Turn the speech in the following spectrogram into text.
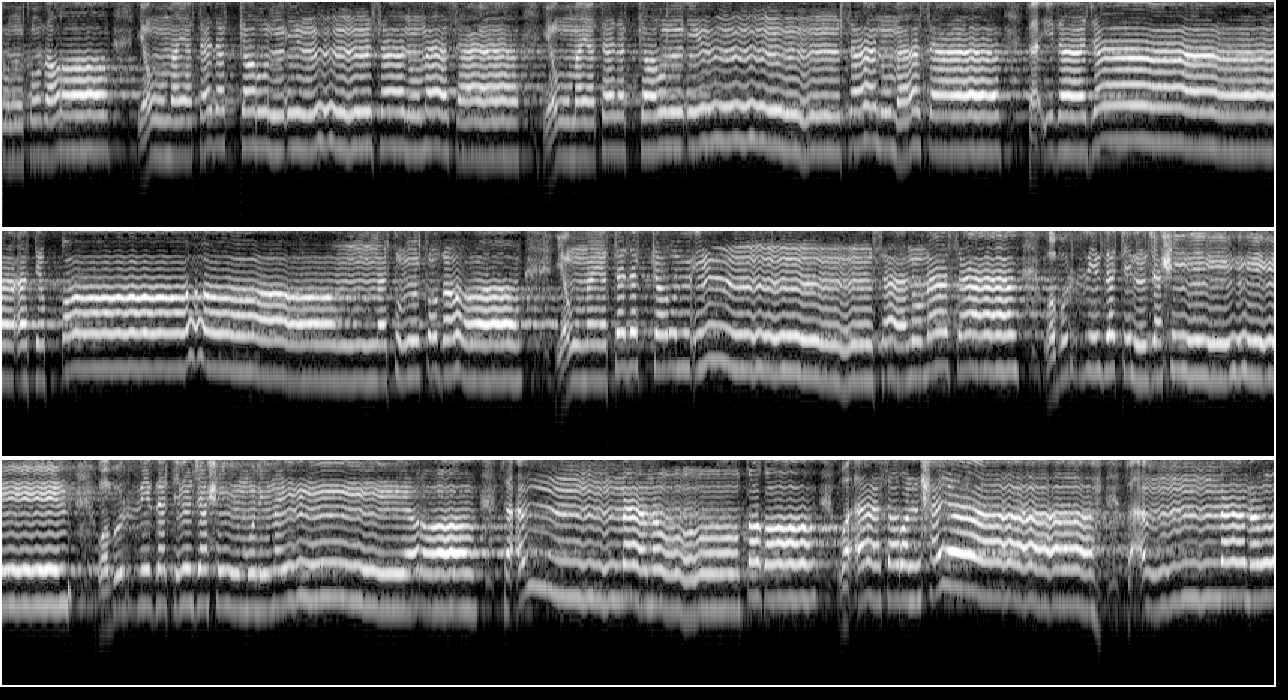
الكبرى يوم يتذكر الإنسان ما سعى يوم يتذكر الإنسان ما سعى. فإذا جاءت الطامة الكبرى يوم يتذكر الإنسان ما سعى وبرزت الجحيم وبرزت الجحيم لمن يرى. فأما من طغى وآثر الحياة فأما من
